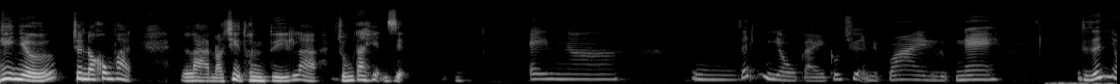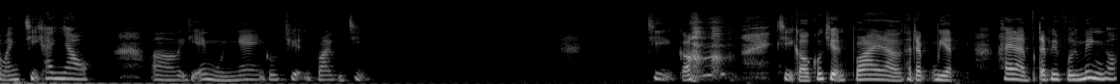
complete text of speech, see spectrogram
ghi nhớ, chứ nó không phải là nó chỉ thuần túy là chúng ta hiện diện em uh, rất nhiều cái câu chuyện về được nghe từ rất nhiều anh chị khác nhau. Uh, vậy thì em muốn nghe câu chuyện Pride của chị. Chị có chị có câu chuyện Pride nào thật đặc biệt hay là đặc biệt với mình thôi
